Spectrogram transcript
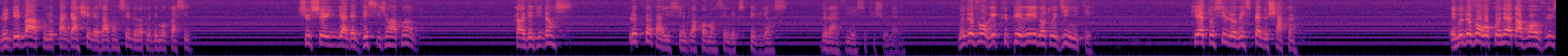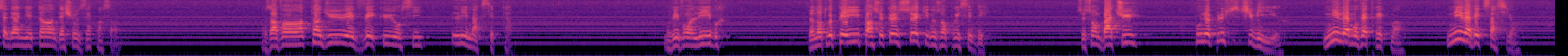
le débat pour ne pas gâcher les avancées de notre démocratie. Sur ce, il y a des décisions à prendre. Car d'évidence, le peuple haïtien doit commencer l'expérience de la vie institutionnelle. Nous devons récupérer notre dignité, qui est aussi le respect de chacun. Et nous devons reconnaître avoir vu ces derniers temps des choses impensables. Nous avons entendu et vécu aussi l'inacceptable. Nous vivons libres dans notre pays parce que ceux qui nous ont précédés se sont battus pour ne plus subir ni les mauvais traitements, ni les vexations,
